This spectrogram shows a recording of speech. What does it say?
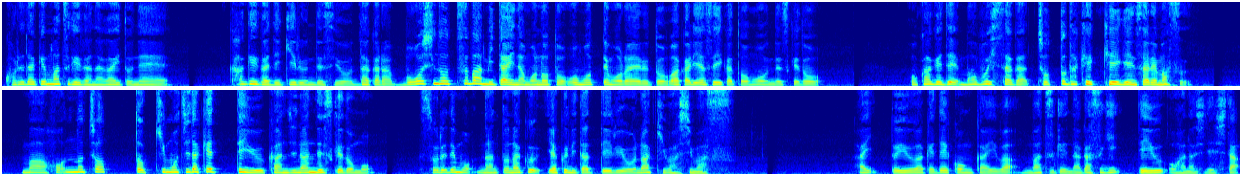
これだけまつげが長いとね、影ができるんですよ。だから帽子のつばみたいなものと思ってもらえるとわかりやすいかと思うんですけど、おかげで眩しさがちょっとだけ軽減されます。まあほんのちょっと気持ちだけっていう感じなんですけども、それでもなんとなく役に立っているような気はします。はい。というわけで今回はまつげ長すぎっていうお話でした。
